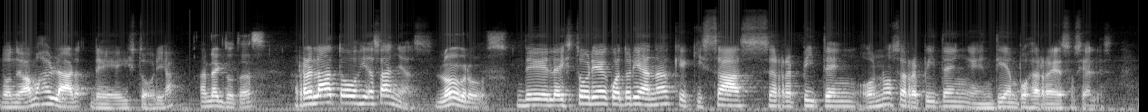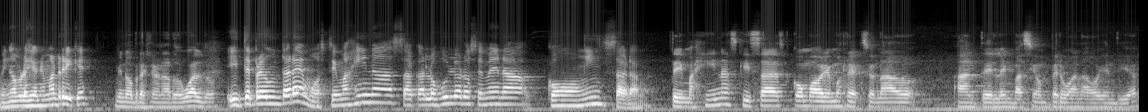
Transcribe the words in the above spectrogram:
donde vamos a hablar de historia, Anécdotas, relatos y hazañas logros, de la historia ecuatoriana que quizás se repiten o no se repiten en tiempos de redes sociales. Mi nombre es Johnny Manrique mi nombre es Leonardo Waldo. y te preguntaremos, ¿te imaginas a Carlos Julio Semena con Instagram? ¿Te imaginas quizás cómo habríamos reaccionado ante la invasión peruana hoy en día?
